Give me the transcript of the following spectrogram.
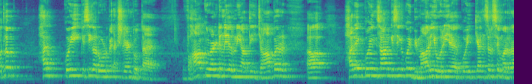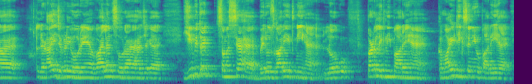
मतलब हर कोई किसी का रोड पे एक्सीडेंट होता है। वहाँ क्रूअल्टी नज़र नहीं आती जहाँ पर आ, हर एक कोई इंसान किसी की कोई बीमारी हो रही है कोई कैंसर से मर रहा है लड़ाई झगड़े हो रहे हैं वायलेंस हो रहा है हर जगह ये भी तो एक समस्या है बेरोज़गारी इतनी है लोग पढ़ लिख नहीं पा रहे हैं। कमाई ठीक से नहीं हो पा रही है।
